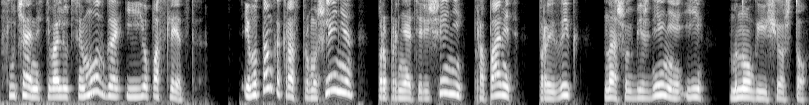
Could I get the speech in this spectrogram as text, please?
«Случайность эволюции мозга и ее последствия». И вот там как раз про мышление, про принятие решений, про память, про язык, наши убеждения и много еще что.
